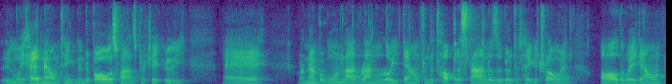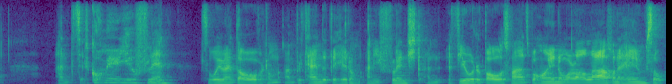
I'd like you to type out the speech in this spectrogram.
In my head now, I'm thinking of the Bohs fans particularly. Uh, I remember one lad ran right down from the top of the stand, was about to take a throw in, all the way down, and said, "Come here, you Flynn." So I went over to him and pretended to hit him, and he flinched. And a few other Bohs fans behind him were all laughing at him. So,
